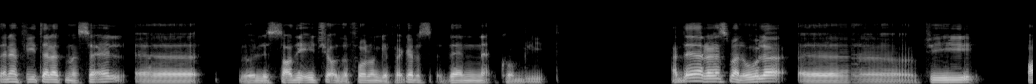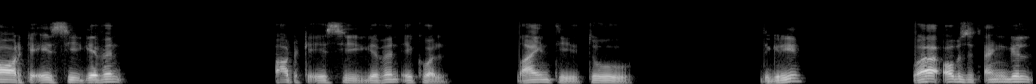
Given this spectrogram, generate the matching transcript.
هنا في ثلاث مسائل uh, بيقول لي study each of the following figures then complete. عندنا الرسمة الأولى uh, في arc AC given arc AC given equal 92 degree و opposite angle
